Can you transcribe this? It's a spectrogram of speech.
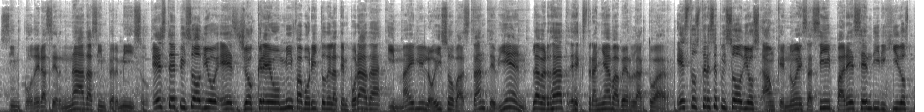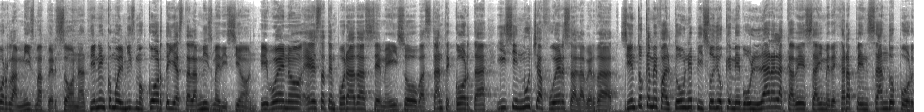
sin poder hacer nada sin permiso. Este episodio es yo creo mi favorito de la temporada y Miley lo hizo bastante bien. La verdad extrañaba verla actuar. Estos tres episodios, aunque no es así, parecen dirigidos por la misma persona, tienen como el mismo corte y hasta la misma edición. Y bueno, esta temporada se me hizo bastante corta y sin mucha fuerza, la verdad. Siento que me faltó un episodio que me volara la cabeza y me dejara pensando por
